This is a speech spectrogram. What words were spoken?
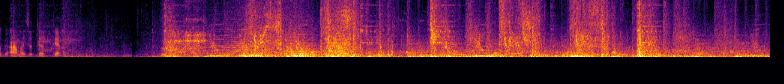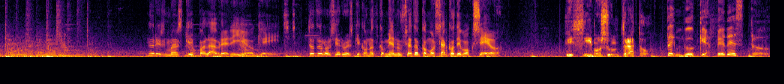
Droga. Ah, mas eu tenho tempo. No eres más que palabrerío, Cage. Todos los héroes que conozco me han usado como saco de boxeo. Hicimos un trato. Tengo que hacer esto.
